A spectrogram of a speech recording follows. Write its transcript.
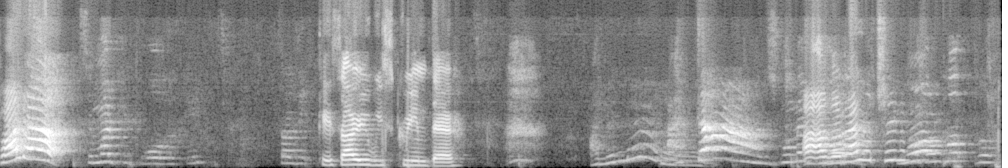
Para! C'est moi le plus pro, ok? Okay, sorry we screamed there. Amène-le. Attends, je vais mettre Ah, ça. agarra le chile, Non, por pas, pas, pas.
